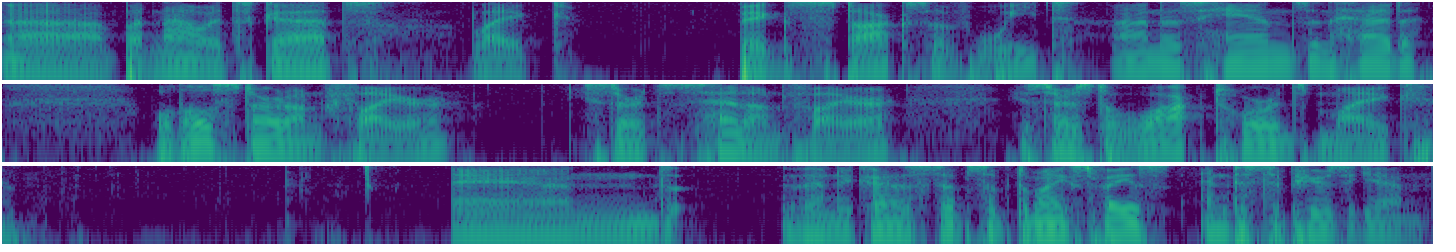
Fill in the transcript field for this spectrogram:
uh, but now it's got like big stalks of wheat on his hands and head. Well, those start on fire. He starts his head on fire. He starts to walk towards Mike. And then he kind of steps up to Mike's face and disappears again.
